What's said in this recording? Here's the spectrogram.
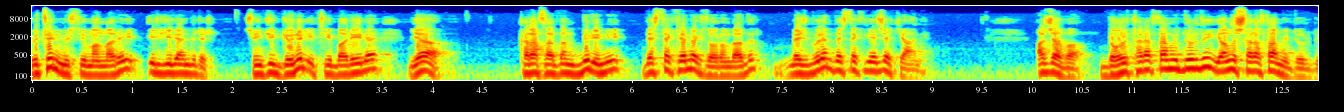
bütün Müslümanları ilgilendirir. Çünkü gönül itibariyle ya taraflardan birini desteklemek zorundadır. Mecburen destekleyecek yani. Acaba doğru tarafta mı durdu, yanlış tarafta mı durdu?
